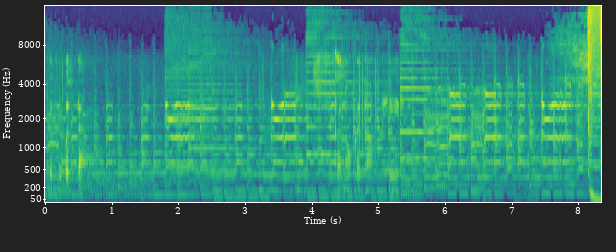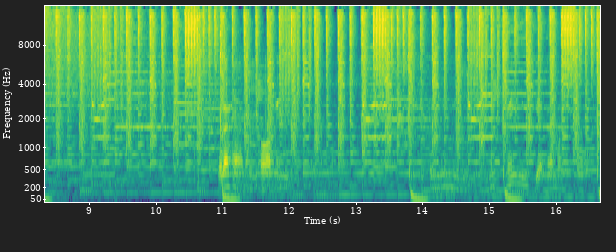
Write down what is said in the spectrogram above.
เปิดหูเปิดตาก็นกกระจอกเทศกำลังหามังกรให้อยู่ตรงนี้มีไม่ไม่มีเขียนว่ามังกร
